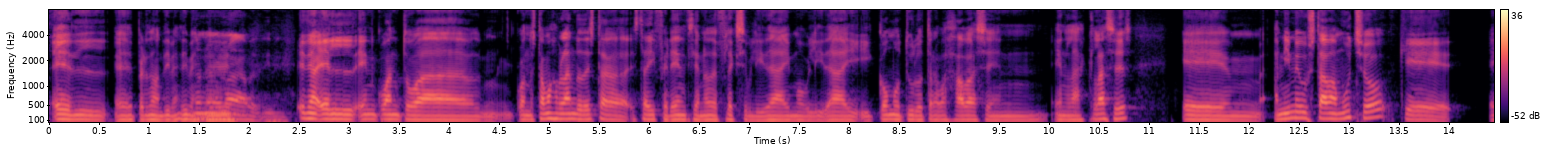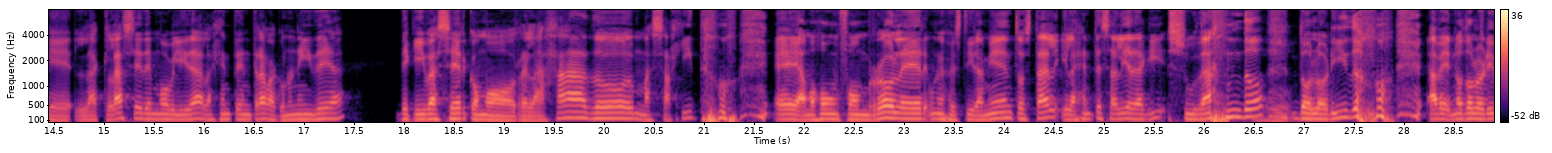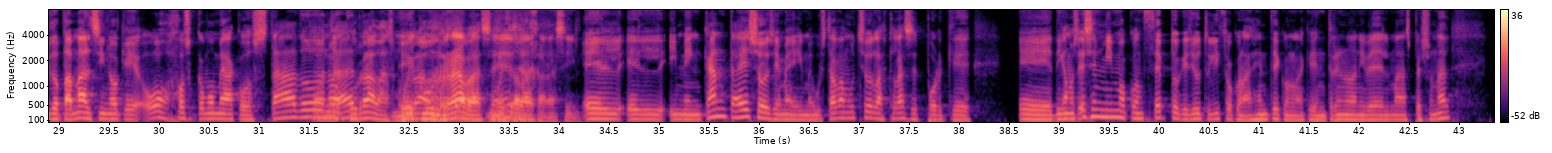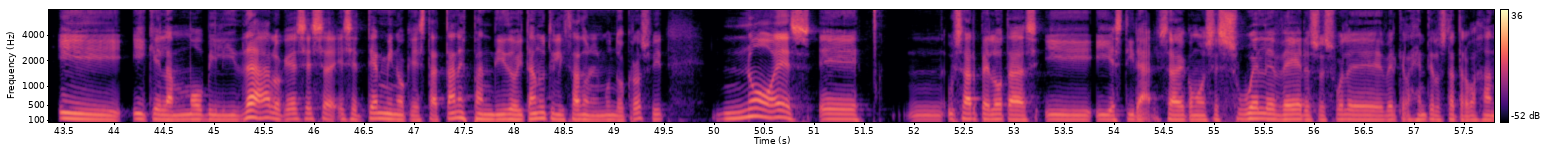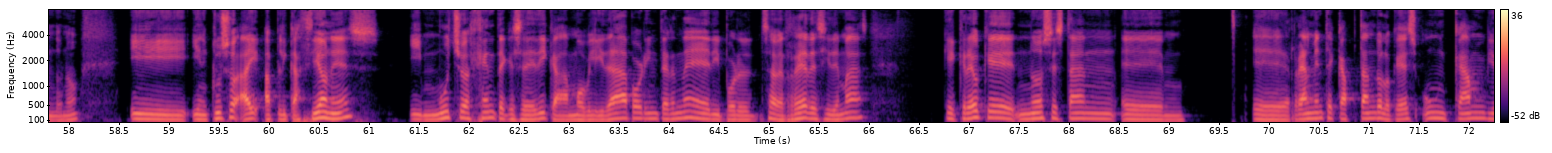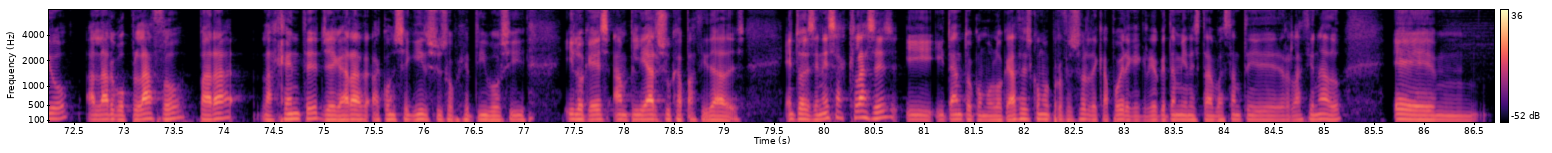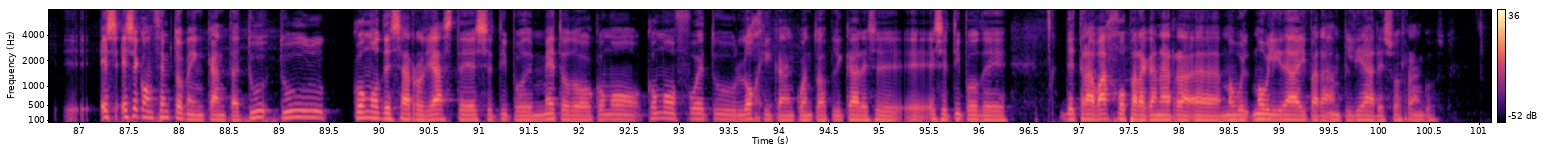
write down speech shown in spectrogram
El, eh, perdón, dime, dime. No, no, Eh, no, no, dime. Eh, no, el- en cuanto a cuando estamos hablando de esta, esta diferencia ¿no? de flexibilidad y movilidad y, y cómo tú lo trabajabas en, en las clases, eh, a mí me gustaba mucho que eh, la clase de movilidad la gente entraba con una idea de que iba a ser como relajado, masajito, eh, a lo mejor un foam roller, unos estiramientos, tal, y la gente salía de aquí sudando, dolorido. a ver, no dolorido para mal, sino que, ojos, cómo me ha costado. No, no, currabas, Muy currabas. currabas, muy ¿eh? Sea, trabajada, sí. el- el- y me encanta eso, sea, me, me gustaban mucho las clases porque, eh, digamos, es el mismo concepto que yo utilizo con la gente con la que entreno a nivel más personal y, y que la movilidad, lo que es ese, ese término que está tan expandido y tan utilizado en el mundo CrossFit, no es eh, mm, usar pelotas y, y estirar, ¿sabe? Como se suele ver, o se suele ver que la gente lo está trabajando, ¿no? Y, y incluso hay aplicaciones y mucha gente que se dedica a movilidad por internet y por ¿sabes? redes y demás, que creo que no se están eh, eh, realmente captando lo que es un cambio a largo plazo para la gente llegar a, a conseguir sus objetivos y, y lo que es ampliar sus capacidades. Entonces, en esas clases, y, y tanto como lo que haces como profesor de capoeira, que creo que también está bastante relacionado, eh, es- ese concepto me encanta. ¿Tú, tú cómo desarrollaste ese tipo de método? ¿Cómo, cómo fue tu lógica en cuanto a aplicar ese, eh, ese tipo de, de trabajo para ganar movi- movilidad y para ampliar esos rangos?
